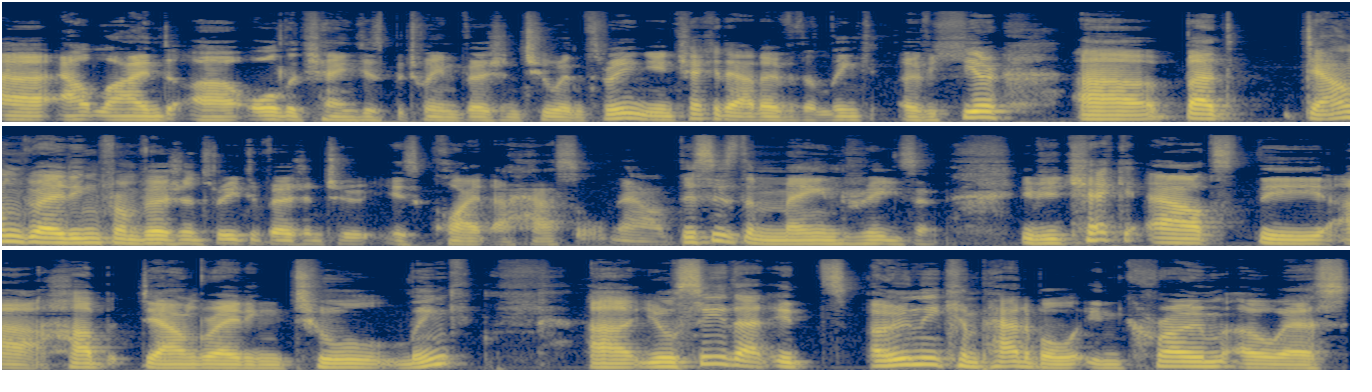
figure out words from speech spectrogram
uh, outlined uh, all the changes between version 2 and 3, and you can check it out over the link over here. Uh, but downgrading from version 3 to version 2 is quite a hassle. Now, this is the main reason. If you check out the uh, Hub downgrading tool link, uh, you'll see that it's only compatible in Chrome OS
